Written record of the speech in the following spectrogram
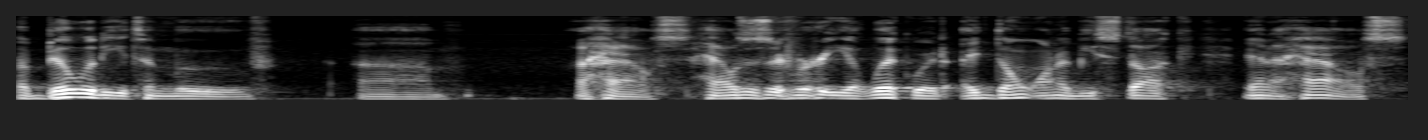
ability to move um, a house. Houses are very illiquid. I don't want to be stuck in a house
